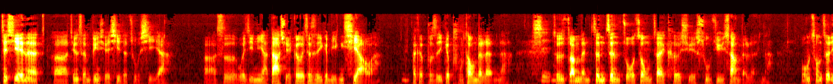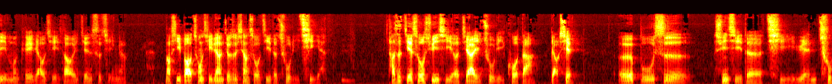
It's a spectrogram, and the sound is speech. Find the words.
这些呢？呃，精神病学系的主席呀、啊，是维吉尼亚大学，各位，这是一个名校啊，那可不是一个普通的人呐、是就是专门真正着重在科学数据上的人呐、我们从这里我们可以了解到一件事情啊，脑细胞充其量就是像手机的处理器呀、它是接收讯息而加以处理、扩大、表现，而不是讯息的起源处，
